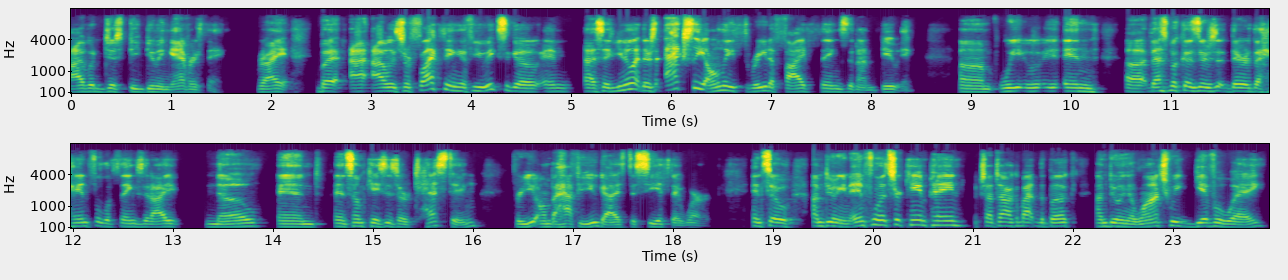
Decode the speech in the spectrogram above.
I would just be doing everything right? But I, I, was reflecting a few weeks ago, and I said, you know what? There's actually only three to five things that I'm doing. Um, we, and uh, that's because there's there are the handful of things that I know, and in some cases are testing for you on behalf of you guys to see if they work. And so I'm doing an influencer campaign, which I talk about in the book. I'm doing a launch week giveaway,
